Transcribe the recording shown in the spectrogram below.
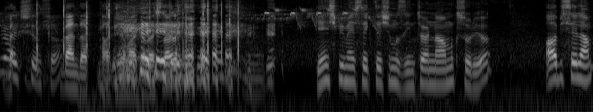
ve alkışlıyorum şu an. Ben de kalkacağım arkadaşlar. Genç bir meslektaşımız intern Namık soruyor. Abi selam.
